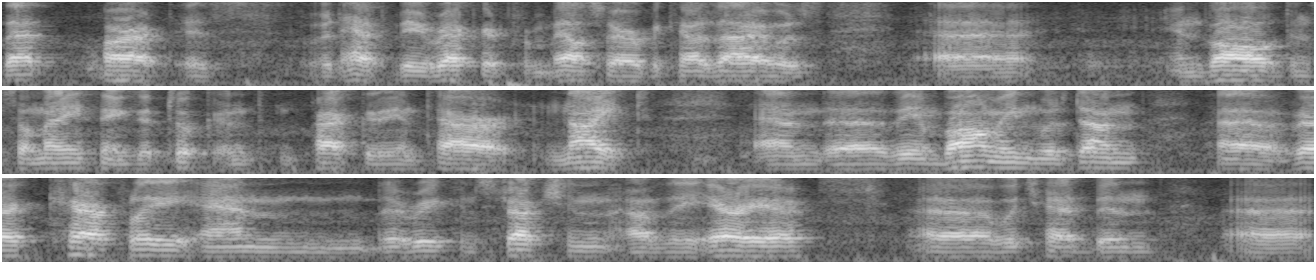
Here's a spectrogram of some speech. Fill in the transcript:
that part is would have to be a record from elsewhere because I was uh, involved in so many things. It took in, practically the entire night, and uh, the embalming was done uh, very carefully, and the reconstruction of the area uh, which had been uh,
